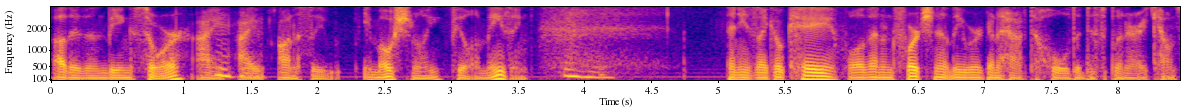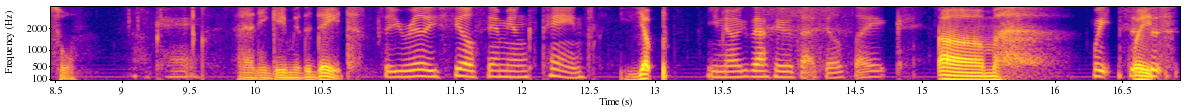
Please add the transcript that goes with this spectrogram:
Other than being sore, I, I honestly, emotionally feel amazing. And he's like, Okay, well, then unfortunately, we're going to have to hold a disciplinary council. Okay. And he gave me the date. So you really feel Sam Young's pain. Yep. You know exactly what that feels like. Um, Wait. So, Wait. So,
